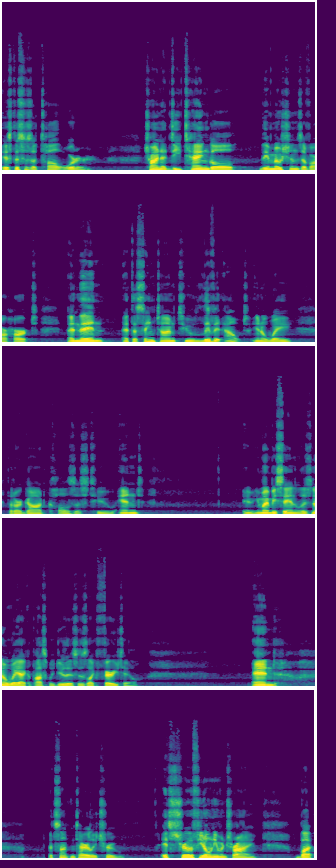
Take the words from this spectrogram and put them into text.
it's, this is a tall order, trying to detangle the emotions of our heart and then at the same time to live it out in a way that our God calls us to. And you might be saying, there's no way I could possibly do this. This is like fairy tale. And that's not entirely true. It's true if you don't even try, but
